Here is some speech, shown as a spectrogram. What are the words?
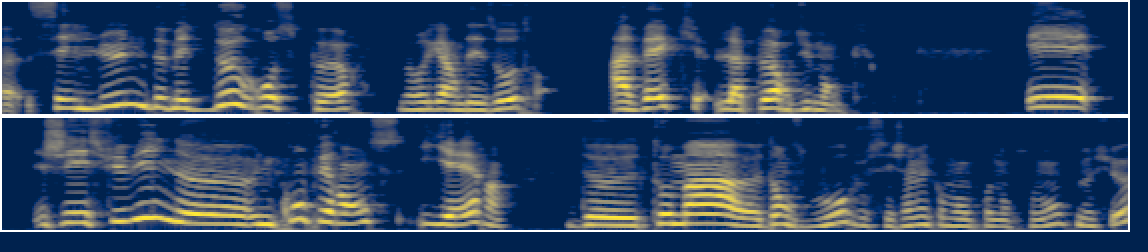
euh, c'est l'une de mes deux grosses peurs, le regard des autres, avec la peur du manque. Et j'ai suivi une, une, conférence hier de Thomas euh, Dansbourg, je sais jamais comment on prononce son nom, ce monsieur,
